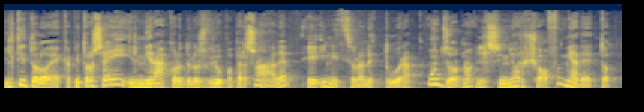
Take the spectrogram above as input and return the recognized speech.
Il titolo è Capitolo 6, Il miracolo dello sviluppo personale e inizio la lettura. Un giorno il signor Schoff mi ha detto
